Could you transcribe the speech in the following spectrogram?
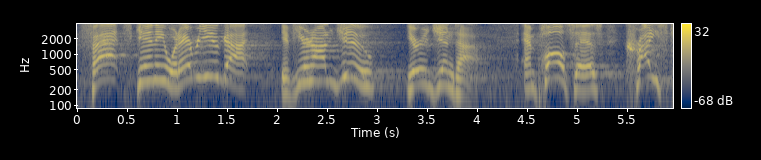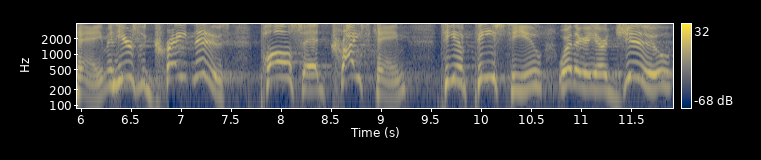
Fat, skinny, whatever you got, if you're not a Jew, you're a Gentile. And Paul says Christ came, and here's the great news Paul said Christ came to give peace to you, whether you're a Jew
